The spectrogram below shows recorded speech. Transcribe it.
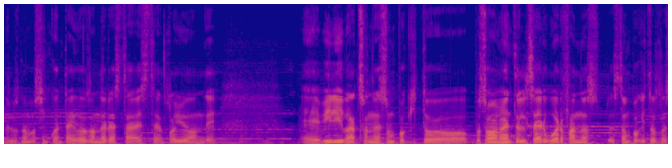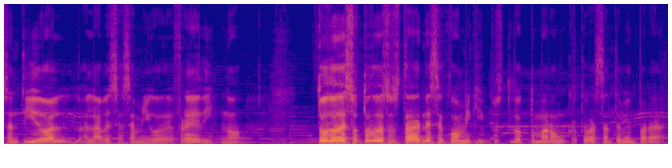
de los nuevos 52, donde era esta, este rollo donde Eh, Billy Batson es un poquito, pues obviamente el ser huérfano está un poquito resentido, a la vez es amigo de Freddy, ¿no? Todo eso, todo eso está en ese cómic y pues lo tomaron creo que bastante bien para...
